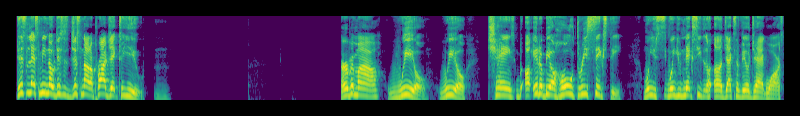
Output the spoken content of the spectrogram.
This lets me know this is just not a project to you. Mm-hmm. Urban Meyer will will change. Uh, it'll be a whole 360 when you see, when you next see the uh, Jacksonville Jaguars,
